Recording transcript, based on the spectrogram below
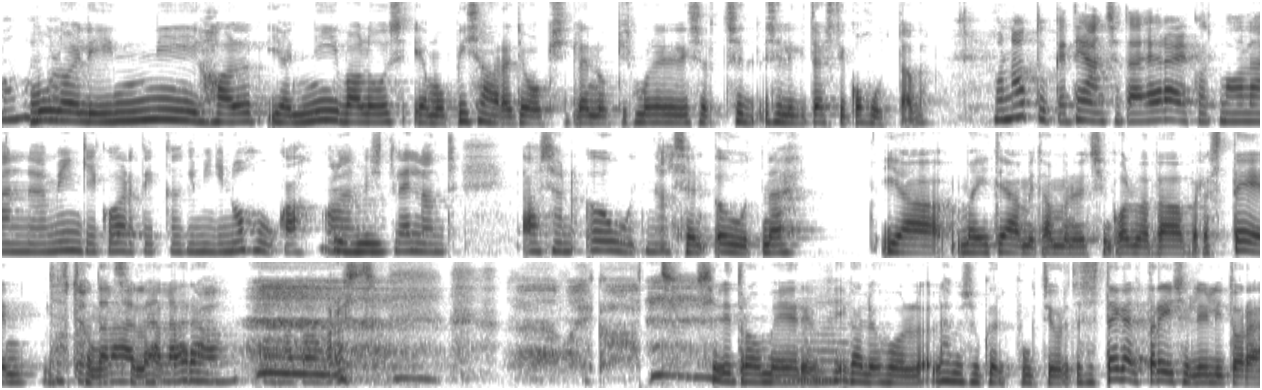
oh. mul oli nii halb ja nii valus ja mu pisarad jooksid lennukis, mul oli lihtsalt, see, see oli tõesti kohutav. ma natuke tean seda, järelikult ma olen mingi kord ikkagi mingi nohuga olen mm -hmm. vist lennanud. see on õudne. see on õudne ja ma ei tea, mida ma nüüd siin kolme päeva pärast teen. loodan, et see läheb ära. pärast see oli traumeeriv mm., igal juhul lähme su kõrgpunkti juurde, sest tegelikult reis oli ülitore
